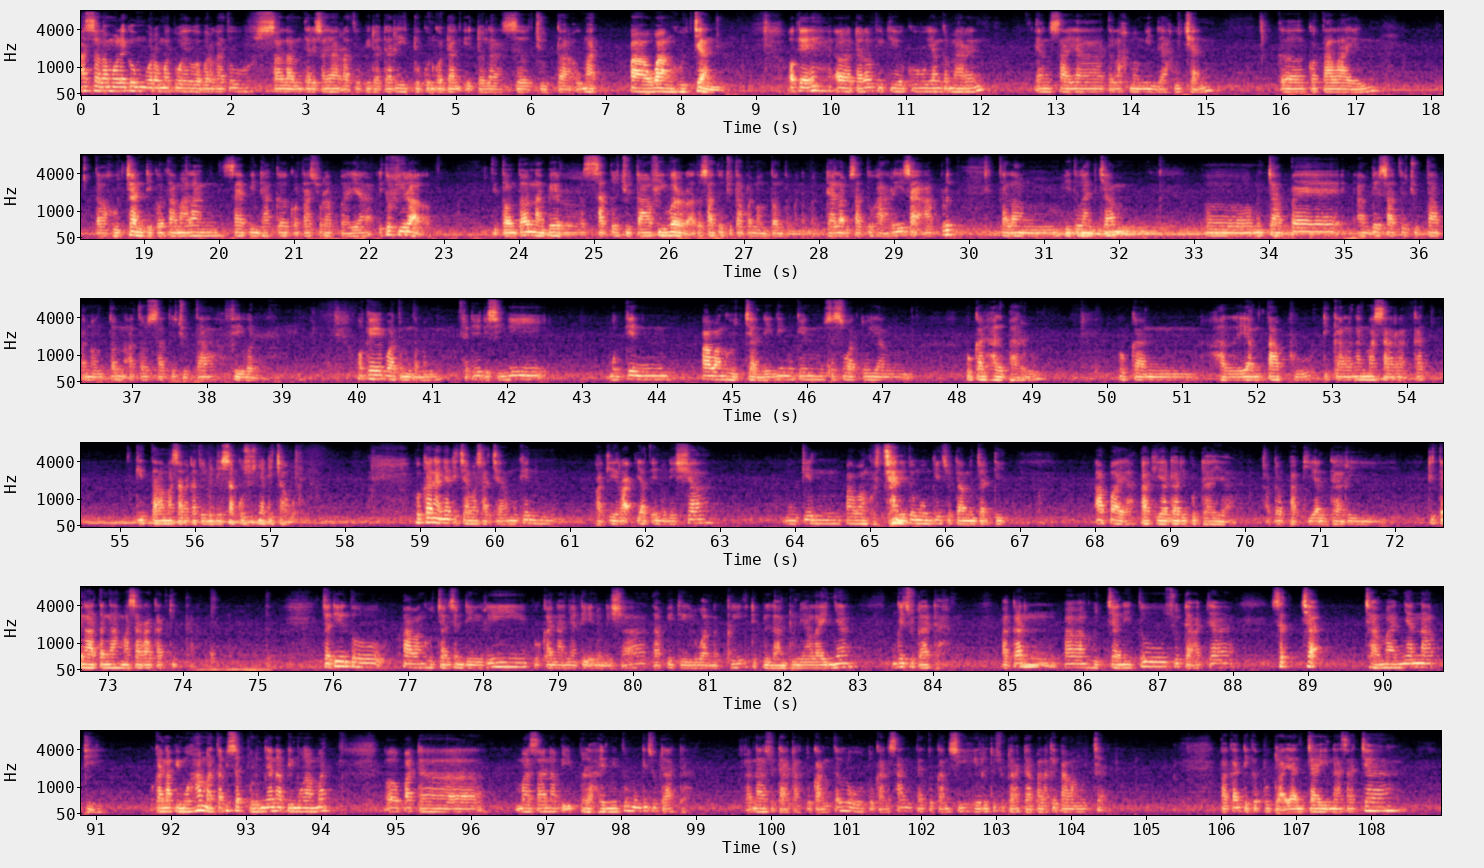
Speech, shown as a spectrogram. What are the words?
Assalamualaikum warahmatullahi wabarakatuh. Salam dari saya Ratu Bidadari Dukun Kodang Idola Sejuta Umat Pawang Hujan. Oke uh, dalam videoku yang kemarin Yang saya telah memindah hujan Ke kota lain Atau hujan di kota Malang Saya pindah ke kota Surabaya Itu viral. Ditonton hampir satu juta viewer atau satu juta penonton teman-teman dalam satu hari saya upload dalam hitungan jam e, mencapai hampir satu juta penonton atau satu juta viewer oke buat teman-teman jadi di sini mungkin pawang hujan ini mungkin sesuatu yang bukan hal baru bukan hal yang tabu di kalangan masyarakat kita, masyarakat Indonesia khususnya di Jawa. Bukan hanya di Jawa saja, mungkin bagi rakyat Indonesia mungkin pawang hujan itu mungkin sudah menjadi apa ya bagian dari budaya atau bagian dari di tengah-tengah masyarakat kita. Jadi untuk pawang hujan sendiri bukan hanya di Indonesia tapi di luar negeri di belahan dunia lainnya mungkin sudah ada bahkan pawang hujan itu sudah ada sejak zamannya Nabi. Bukan Nabi Muhammad tapi sebelumnya Nabi Muhammad eh, pada masa Nabi Ibrahim itu mungkin sudah ada. Karena sudah ada tukang telur, tukang santet, tukang sihir itu sudah ada apalagi pawang hujan. Bahkan di kebudayaan China saja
